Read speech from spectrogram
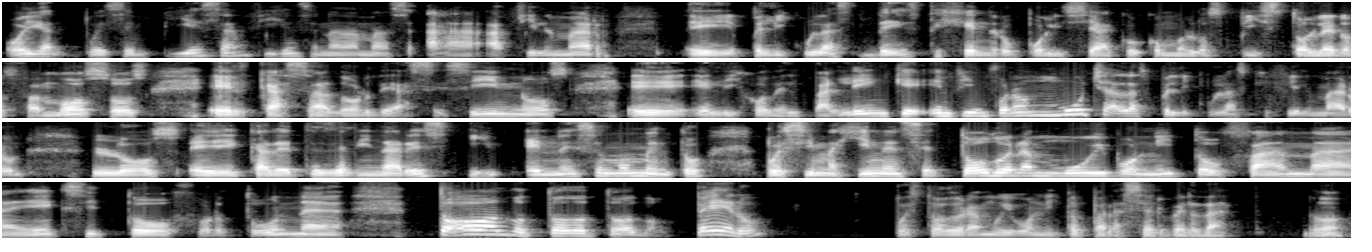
Oigan, pues empiezan, fíjense nada más, a, filmar eh, películas de este género policiaco, como Los Pistoleros Famosos, El Cazador de Asesinos, eh, El Hijo del Palenque, en fin, fueron muchas las películas que filmaron los eh, cadetes de Linares y en ese momento, pues imagínense, todo era muy bonito fama, éxito, fortuna, todo, todo, todo. Pero, pues todo era muy bonito para ser verdad, ¿no?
